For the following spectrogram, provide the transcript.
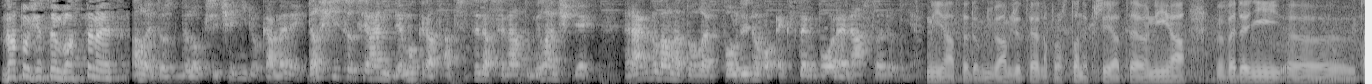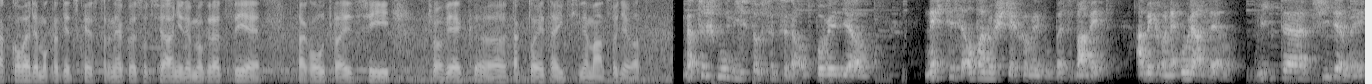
Za to, že jsem vlastenec? Ale dost bylo křičení do kamery. Další sociální demokrat a předseda Senátu Milan Štěch reagoval na tohle Foldinovo extempore následovně. Já se domnívám, že to je naprosto nepřijatelný a ve vedení e, takové demokratické strany, jako je sociální demokracie, s takovou tradicí člověk e, takto jednající nemá co dělat. Na což mu místo předseda odpověděl, Nechci se o panu Štěchovi vůbec bavit, abych ho neurazil. Víte, přijde mi,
